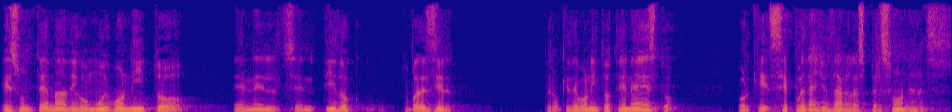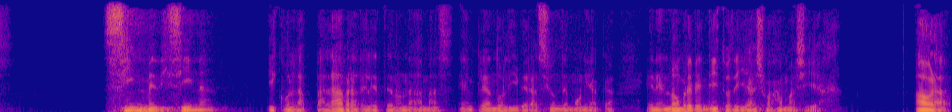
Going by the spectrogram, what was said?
es un tema, digo, muy bonito en el sentido, tú puedes decir, pero qué de bonito tiene esto porque se puede ayudar a las personas sin medicina y con la palabra del Eterno nada más, empleando liberación demoníaca en el nombre bendito de Yahshua HaMashiach. Ahora,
